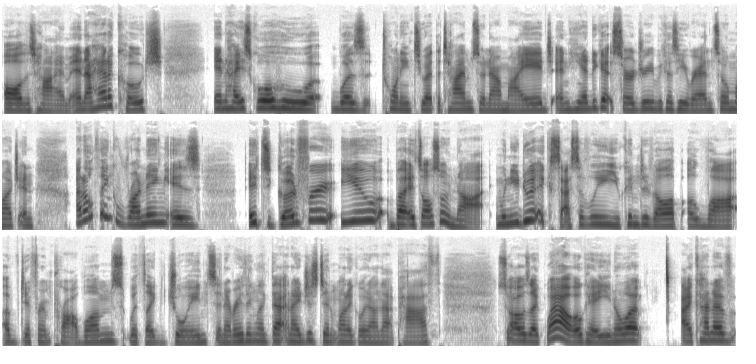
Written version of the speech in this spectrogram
all the time. And I had a coach in high school who was 22 at the time, so now my age, and he had to get surgery because he ran so much. And I don't think running is it's good for you, but it's also not. When you do it excessively, you can develop a lot of different problems with like joints and everything like that. And I just didn't want to go down that path. So I was like, wow, okay, you know what? I kind of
